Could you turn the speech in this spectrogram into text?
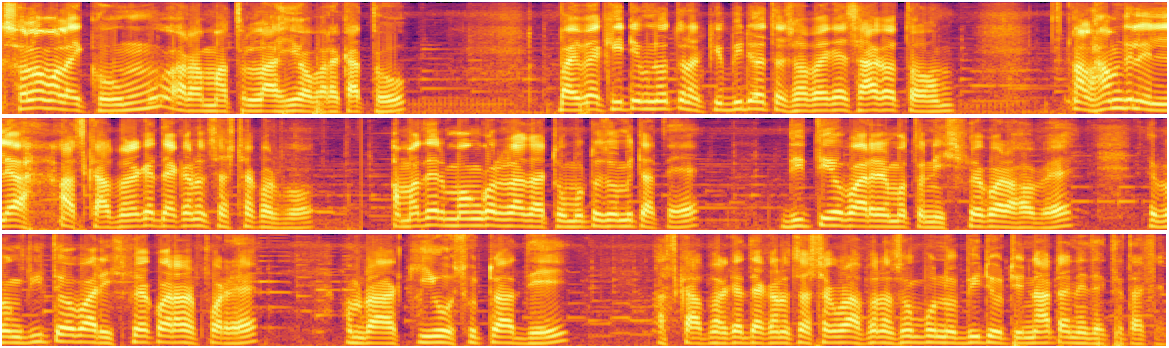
আসসালামু আলাইকুম রহমতুল্লাহি ওবরাকাত ভাই ভাই কি টিম নতুন একটি ভিডিওতে সবাইকে স্বাগতম। আলহামদুলিল্লাহ, আজকে আপনাকে দেখানোর চেষ্টা করব। আমাদের মঙ্গল রাজা টমেটো জমিটাতে দ্বিতীয়বারের মতো স্প্রে করা হবে এবং দ্বিতীয়বার স্প্রে করার পরে আমরা কি ওষুধটা দিই, আজকে আপনাকে দেখানোর চেষ্টা করব। আপনারা সম্পূর্ণ ভিডিওটি না টানে দেখতে থাকেন।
